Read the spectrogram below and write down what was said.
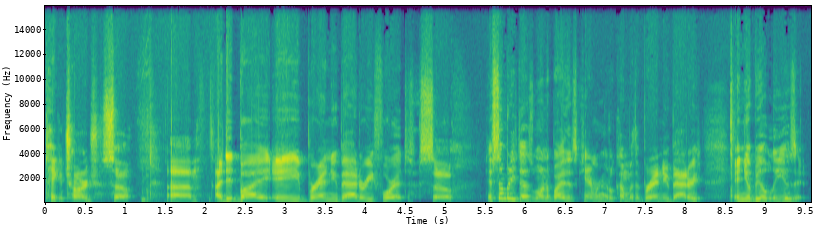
take a charge. So um, I did buy a brand new battery for it. So if somebody does want to buy this camera, it'll come with a brand new battery and you'll be able to use it.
